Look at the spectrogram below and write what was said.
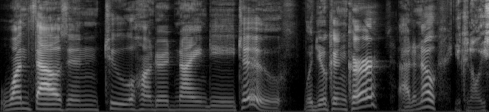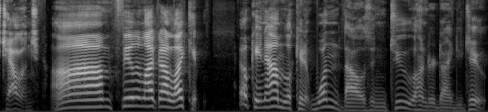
1,292. Would you concur? I don't know. You can always challenge. I'm feeling like I like it. Okay, now I'm looking at 1,292.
